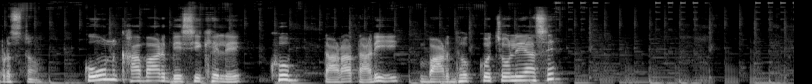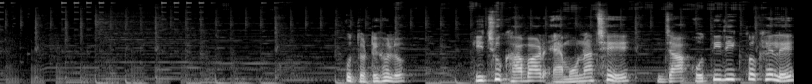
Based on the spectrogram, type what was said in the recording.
প্রশ্ন, কোন খাবার বেশি খেলে খুব তাড়াতাড়ি বার্ধক্য চলে আসে? উত্তরটি হলো, কিছু খাবার এমন আছে যা অতিরিক্ত খেলে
